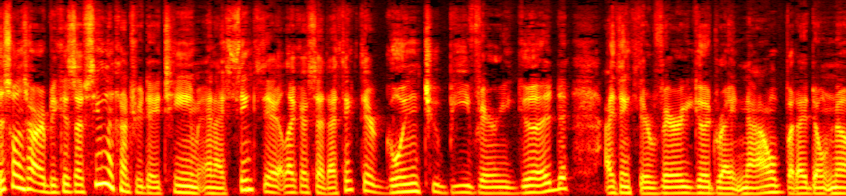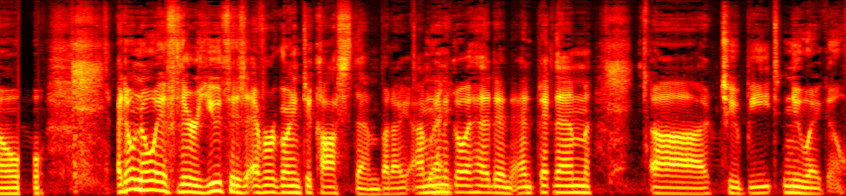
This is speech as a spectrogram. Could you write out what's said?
This one's hard because I've seen the Country Day team, and I think they're, like I said, I think they're going to be very good. I think they're very good right now, but I don't know. I don't know if their youth is ever going to cost them, but I, I'm going to go ahead and, and pick them uh, to beat Nuevo.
